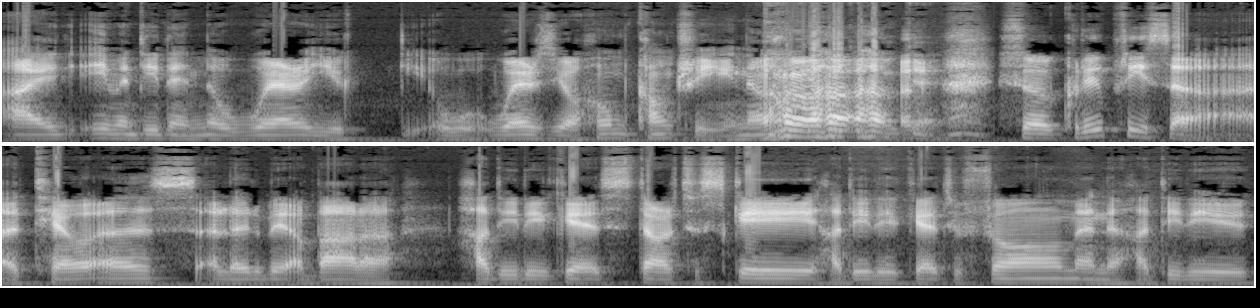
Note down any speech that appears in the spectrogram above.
I even didn't know where you where's your home country you know Okay. so could you please uh, tell us a little bit about uh, how did you get start to skate how did you get to film and how did you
